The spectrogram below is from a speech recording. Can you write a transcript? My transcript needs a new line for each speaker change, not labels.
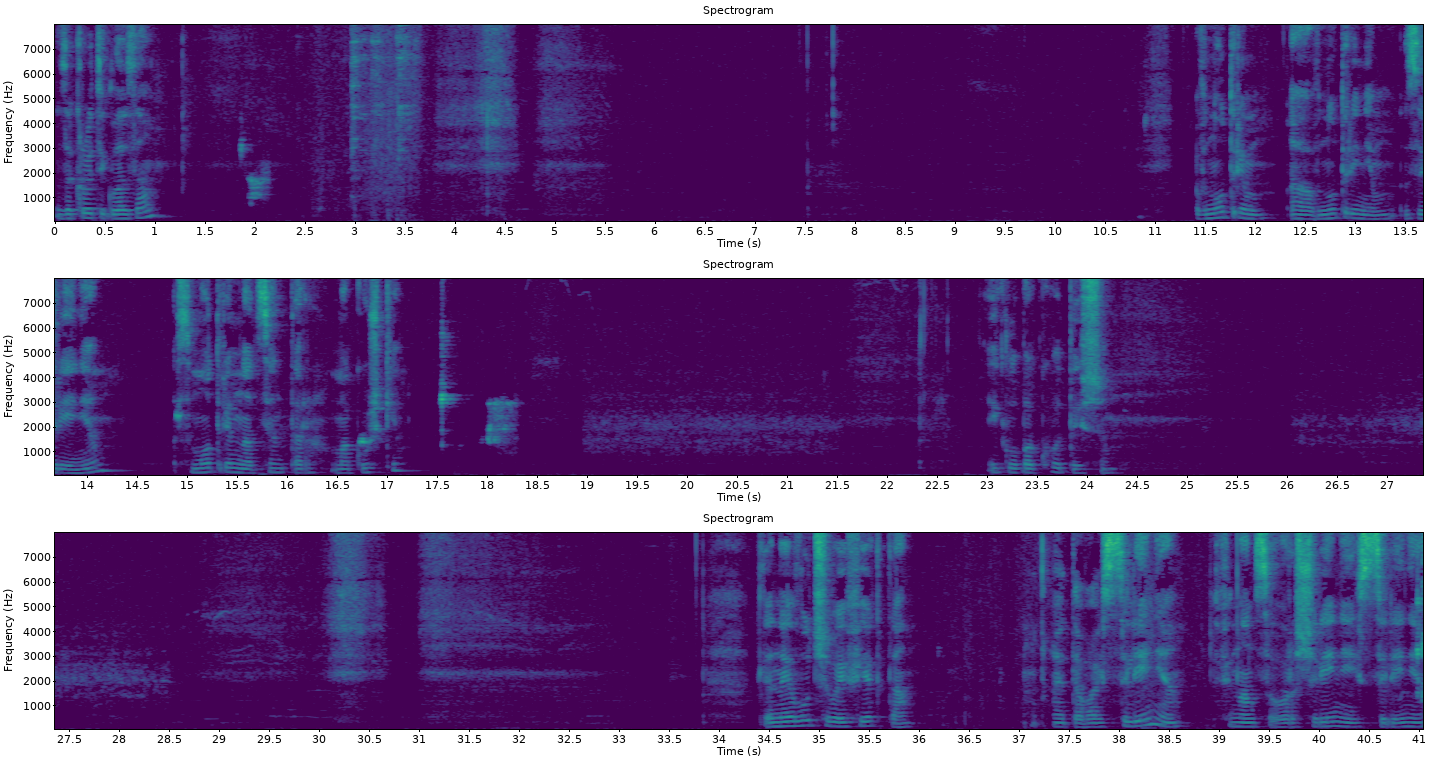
Закройте глаза. Внутренним, а, внутренним зрением смотрим на центр макушки. И глубоко дышим. Для наилучшего эффекта этого исцеления, финансового расширения, исцеления,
